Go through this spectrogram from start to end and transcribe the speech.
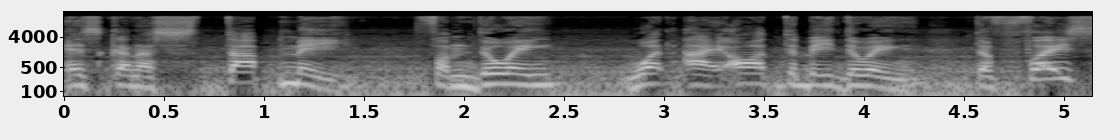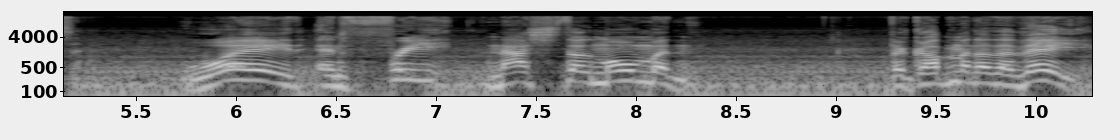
is gonna stop me from doing what I ought to be doing. The first word in free national movement, the government of the day,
